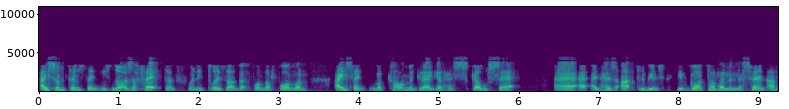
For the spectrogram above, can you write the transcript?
I sometimes think he's not as effective when he plays that bit further forward. I think Callum McGregor, his skill set uh, and his attributes, you've got to have him in the centre,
